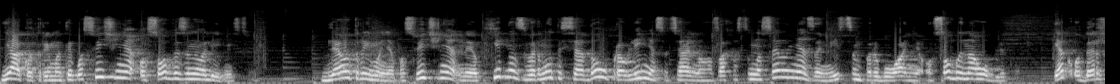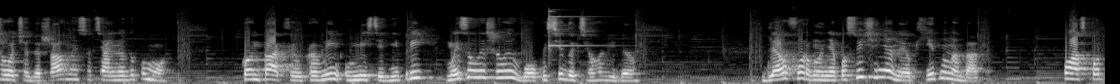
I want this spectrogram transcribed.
Як отримати посвідчення особи з інвалідністю? Для отримання посвідчення необхідно звернутися до управління соціального захисту населення за місцем перебування особи на обліку як одержувача державної соціальної допомоги. Контакти управлінь у місті Дніпрі ми залишили в описі до цього відео. Для оформлення посвідчення необхідно надати паспорт,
